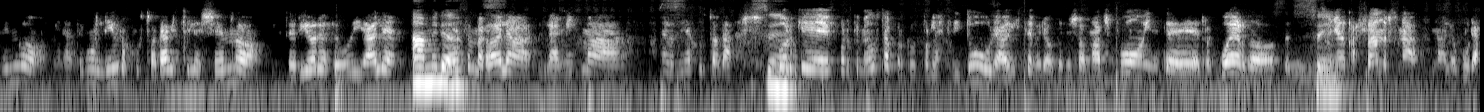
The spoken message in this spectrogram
tengo, mira, tengo un libro justo acá que estoy leyendo, Interiores de Woody Allen. Ah, mira. Es en verdad la, la misma, me lo tenía justo acá. Sí. Porque, porque me gusta porque, por la escritura, ¿viste? Pero, qué sé yo, Match Point, eh, Recuerdos, El Sí. De Cassandra, es una, una locura.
